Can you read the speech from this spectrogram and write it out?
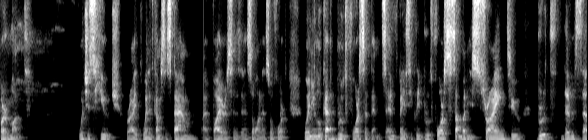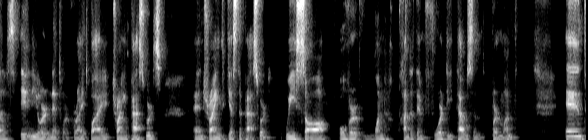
per month which is huge, right? When it comes to spam, uh, viruses, and so on and so forth. When you look at brute force attempts, and basically brute force, somebody's trying to brute themselves in your network, right? By trying passwords and trying to guess the password. We saw over 140,000 per month. And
